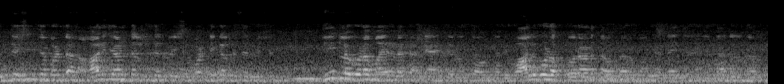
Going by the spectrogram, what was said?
ఉద్దేశించబడ్డ హారిజాంటల్ రిజర్వేషన్ వర్టికల్ రిజర్వేషన్ దీంట్లో కూడా మహిళలకు అన్యాయం జరుగుతూ ఉన్నది. వాళ్ళు కూడా పోరాడుతూ ఉన్నారు మాకు అన్యాయం జరిగింది అడుగుతూ ఉంటారు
